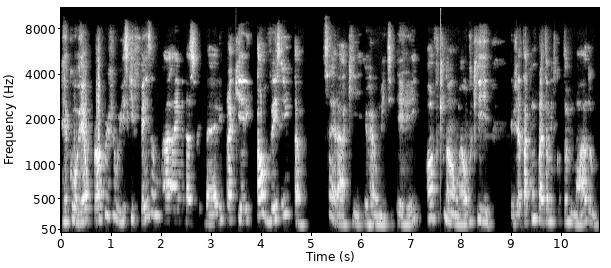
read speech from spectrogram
recorrer ao próprio juiz que fez a, a emendácio libere para que ele talvez, eita, será que eu realmente errei? Óbvio que não, é óbvio que ele já está completamente contaminado,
